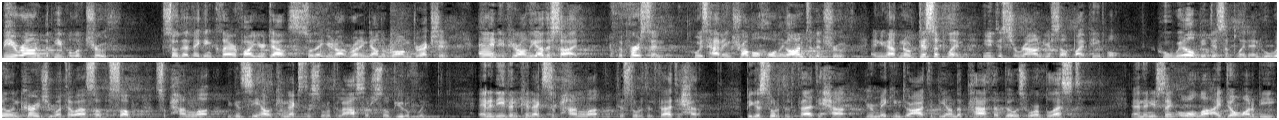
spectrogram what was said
Be around the people of truth so that they can clarify your doubts, so that you're not running down the wrong direction. And if you're on the other side, the person who is having trouble holding on to the truth and you have no discipline, you need to surround yourself by people who will be disciplined and who will encourage you. SubhanAllah. You can see how it connects to Surah Al Asr so beautifully. And it even connects, subhanAllah, to Surah Al Fatiha. Because Surah Al Fatiha, you're making dua to be on the path of those who are blessed. And then you're saying, Oh Allah, I don't want to be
